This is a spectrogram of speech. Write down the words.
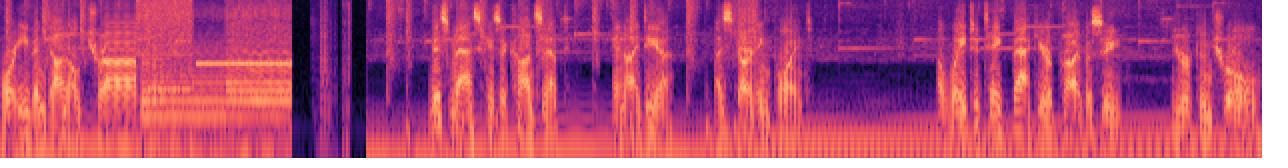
or even Donald Trump. This mask is a concept, an idea, a starting point. A way to take back your privacy, your control.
